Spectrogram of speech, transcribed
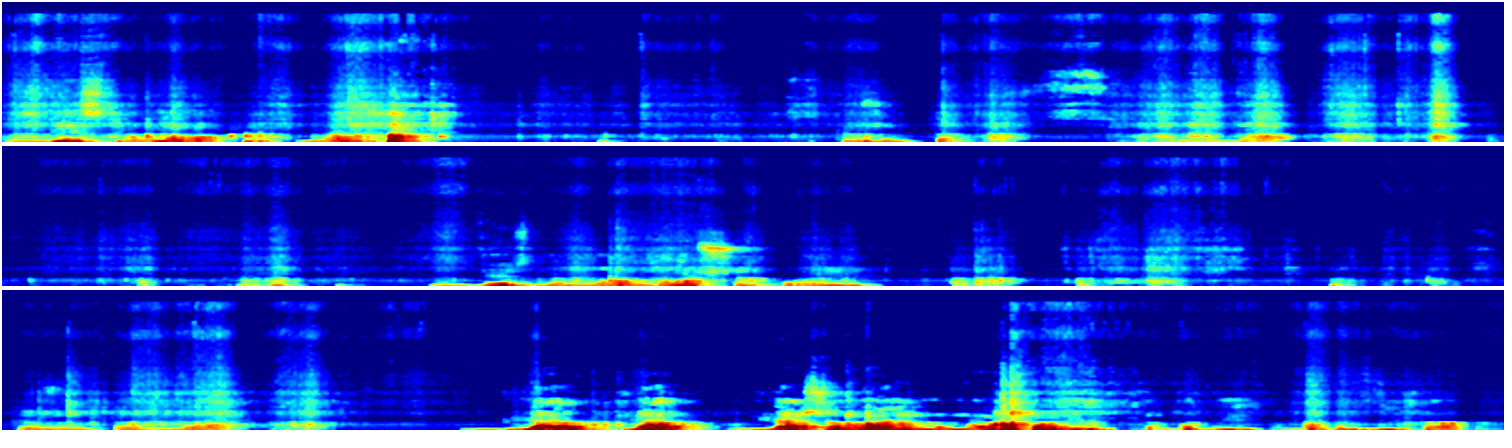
Здесь намного больше. Скажем так. Да. Здесь намного больше. и, скажем так, да. Для, для, для желаемого результата.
